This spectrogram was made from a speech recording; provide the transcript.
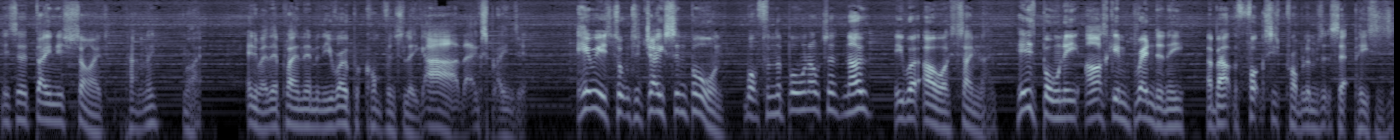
It's a Danish side, apparently. Right. Anyway, they're playing them in the Europa Conference League. Ah, that explains it. Here he is talking to Jason Bourne. What, from the Bourne Altar? No? He were oh, same name. Here's Bourney asking Brendany about the Foxes' problems at set pieces.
